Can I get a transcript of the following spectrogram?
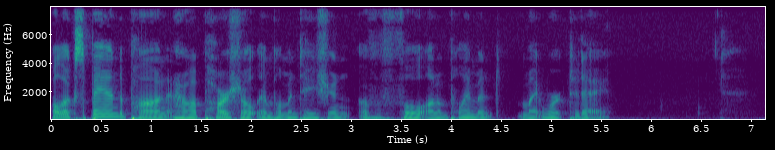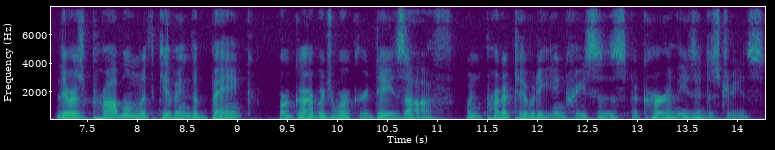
I'll expand upon how a partial implementation of full unemployment might work today. There is problem with giving the bank or garbage worker days off when productivity increases occur in these industries.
